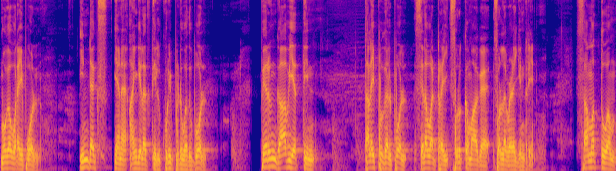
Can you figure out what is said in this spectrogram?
முகவுரை போல் இண்டெக்ஸ் என ஆங்கிலத்தில் குறிப்பிடுவது போல் பெருங்காவியத்தின் தலைப்புகள் போல் சிலவற்றை சுருக்கமாக சொல்ல விழைகின்றேன். சமத்துவம்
